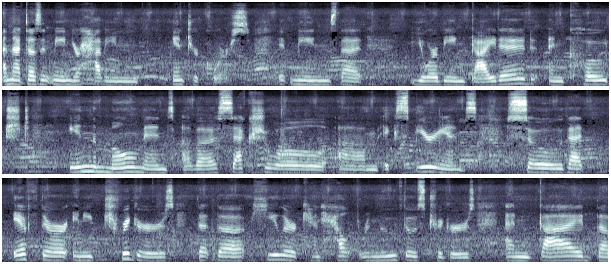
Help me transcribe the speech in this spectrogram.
And that doesn't mean you're having intercourse. It means that you're being guided and coached in the moment of a sexual um, experience so that if there are any triggers that the healer can help remove those triggers and guide the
